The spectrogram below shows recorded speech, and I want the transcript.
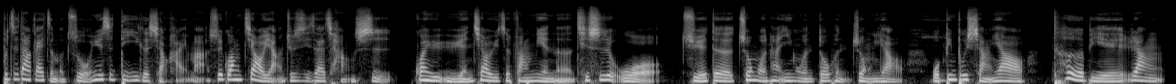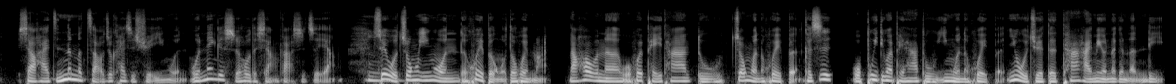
不知道该怎么做，因为是第一个小孩嘛，所以光教养就是在尝试。关于语言教育这方面呢，其实我觉得中文和英文都很重要，我并不想要特别让小孩子那么早就开始学英文。我那个时候的想法是这样。所以我中英文的绘本我都会买，然后呢，我会陪他读中文的绘本，可是我不一定会陪他读英文的绘本，因为我觉得他还没有那个能力。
